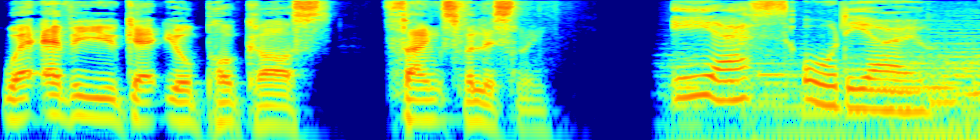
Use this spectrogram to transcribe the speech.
wherever you get your podcasts. Thanks for listening. ES Audio.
